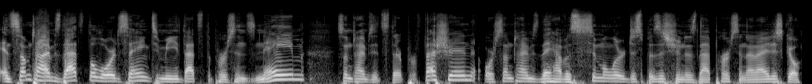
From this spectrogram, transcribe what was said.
and sometimes that's the Lord saying to me, that's the person's name. Sometimes it's their profession, or sometimes they have a similar disposition as that person. And I just go,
